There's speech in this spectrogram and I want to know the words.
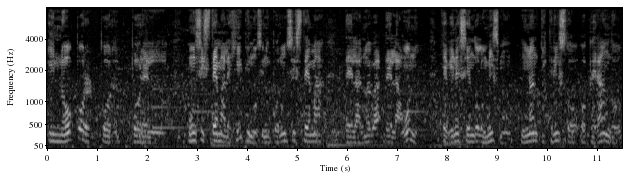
y no por, por, por el, un sistema legítimo, sino por un sistema de la nueva de la ONU que viene siendo lo mismo, un anticristo operando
